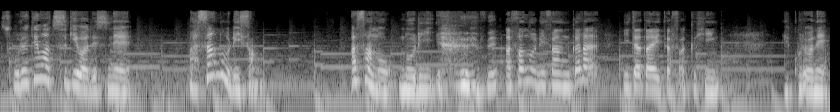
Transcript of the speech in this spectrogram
それでは次はですね、朝のりさん。朝ののり ね。朝のりさんからいただいた作品。これはね、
